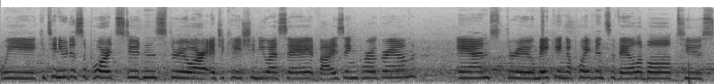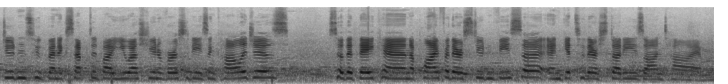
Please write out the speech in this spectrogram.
We continue to support students through our Education USA advising program and through making appointments available to students who've been accepted by U.S. universities and colleges so that they can apply for their student visa and get to their studies on time.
